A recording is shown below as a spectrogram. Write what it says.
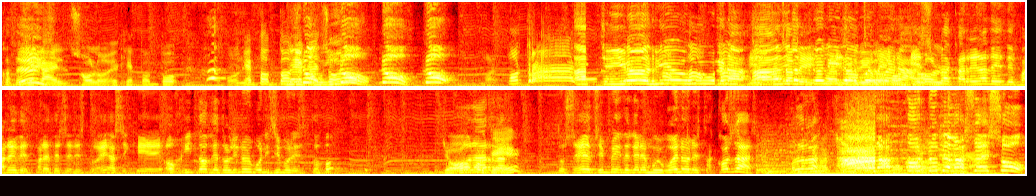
¿Qué Se hacéis? cae el solo, es que es tonto. ¿Por qué es tonto? ¡No, no, no, no! Vale. ¡Ostras! Adiós. No, Muy no, buena. no, Adiós. Muy buena. es una carrera de, de paredes, parece ser esto, ¿eh? Así que, ojito, que Trolino es buenísimo en esto. ¿Yo? Hola, ¿Por qué? No sé, siempre dice que eres muy bueno en estas cosas. Hola, ¡Ah, Raptor, no me hagas eso!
